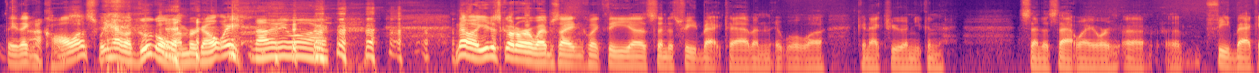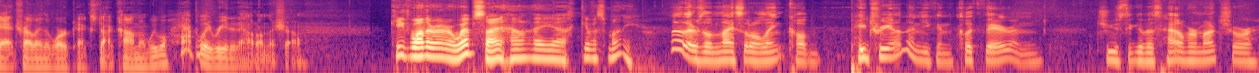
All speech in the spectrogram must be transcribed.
they, they can call us. We have a Google number, don't we? Not anymore. No, you just go to our website and click the uh, send us feedback tab, and it will uh, connect you, and you can send us that way or uh, uh, feedback at travelingthevortex.com, and we will happily read it out on the show. Keith, while they're on our website, how do they uh, give us money? Well, there's a nice little link called Patreon, and you can click there and choose to give us however much or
